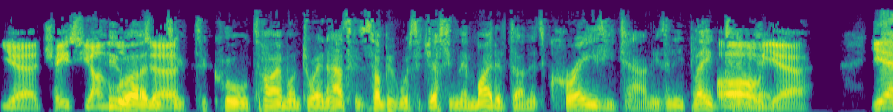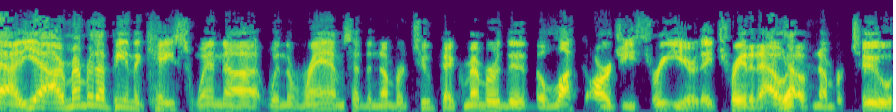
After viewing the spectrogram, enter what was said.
yeah, Chase Young Too looked, early uh, to, to, call time on Dwayne Haskins. Some people were suggesting they might have done. It's crazy town. He's only played. oh games. yeah. Yeah, yeah, I remember that being the case when uh, when the Rams had the number two pick. Remember the the Luck RG three year? They traded out yep. of number two.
